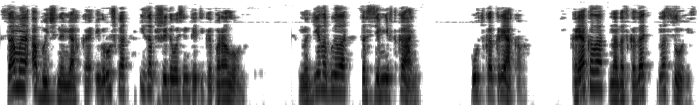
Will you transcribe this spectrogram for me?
Самая обычная мягкая игрушка из обшитого синтетикой поролона. Но дело было совсем не в ткани. Утка крякала. Крякала, надо сказать, на совесть.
